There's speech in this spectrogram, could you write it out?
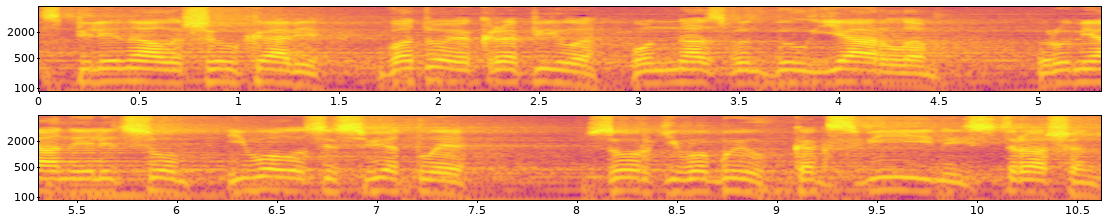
спеленала шелками, водой окропила, он назван был Ярлом, румяный лицом и волосы светлые. Взор его был, как змеиный, страшен.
